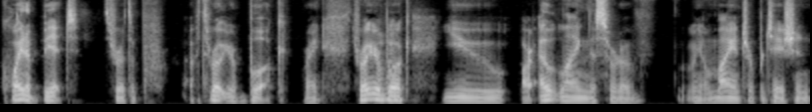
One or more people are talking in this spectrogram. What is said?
quite a bit throughout the throughout your book, right? Throughout your mm-hmm. book, you are outlining this sort of you know my interpretation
